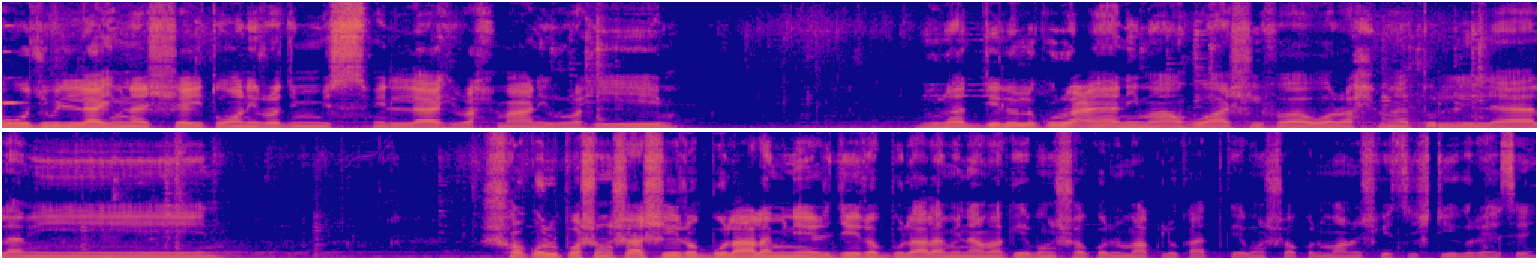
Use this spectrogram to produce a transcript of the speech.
আউজুবিল্লাহ মিনাশাইতানির রাজিম। বিসমিল্লাহ রহমানির রহিম। নুনাজ্জিলুল কুরআনি মা হুয়া শিফা ওয়া রাহমাতুল লিল আলামিন। সকল প্রশংসা সেই রব্বুল আলমিনের, যে রব্বুল আলমিন আমাকে এবং সকল মাকলুকাতকে এবং সকল মানুষকে সৃষ্টি করেছে।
